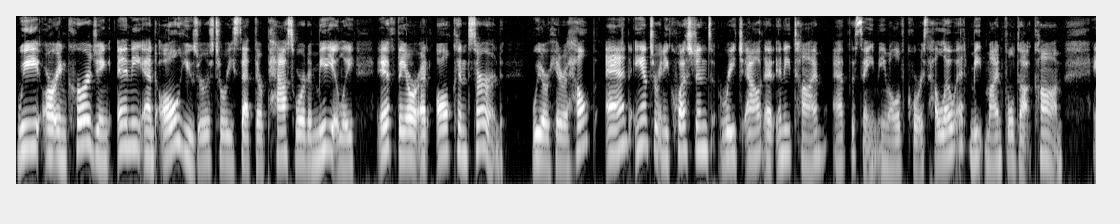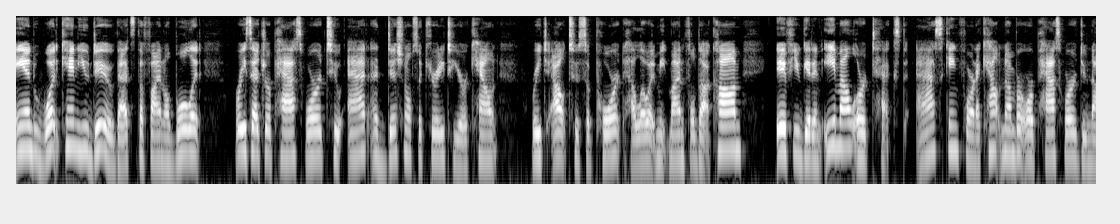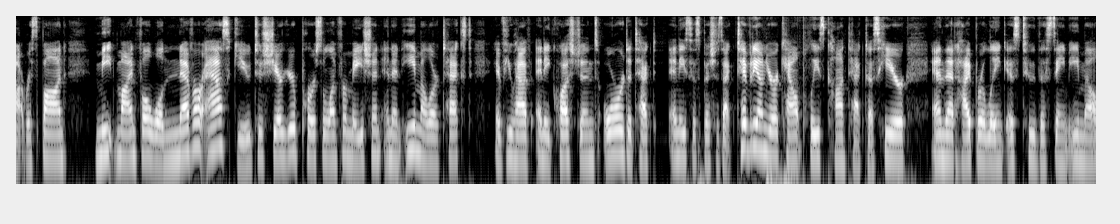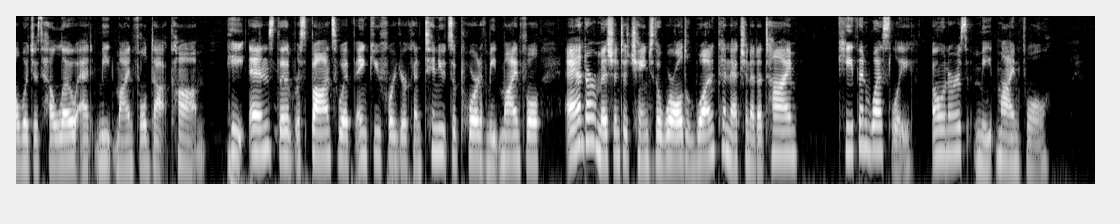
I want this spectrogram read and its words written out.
We are encouraging any and all users to reset their password immediately if they are at all concerned. We are here to help and answer any questions. Reach out at any time at the same email, of course, hello at meetmindful.com. And what can you do? That's the final bullet. Reset your password to add additional security to your account. Reach out to support hello at meetmindful.com. If you get an email or text asking for an account number or password, do not respond. Meet Mindful will never ask you to share your personal information in an email or text. If you have any questions or detect any suspicious activity on your account, please contact us here. And that hyperlink is to the same email, which is hello at meetmindful.com. He ends the response with Thank you for your continued support of Meet Mindful and our mission to change the world one connection at a time. Keith and Wesley, owners Meet Mindful.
